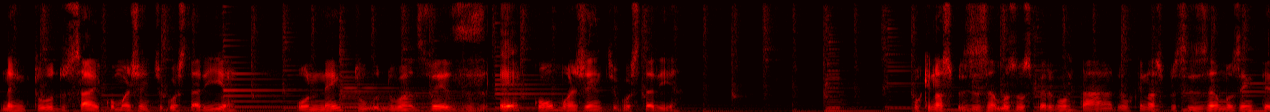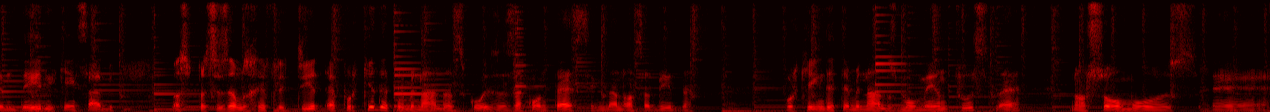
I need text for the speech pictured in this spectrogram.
Nem tudo sai como a gente gostaria, ou nem tudo às vezes é como a gente gostaria. O que nós precisamos nos perguntar, o que nós precisamos entender e, quem sabe, nós precisamos refletir é por que determinadas coisas acontecem na nossa vida. Porque em determinados momentos, né, nós somos é,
